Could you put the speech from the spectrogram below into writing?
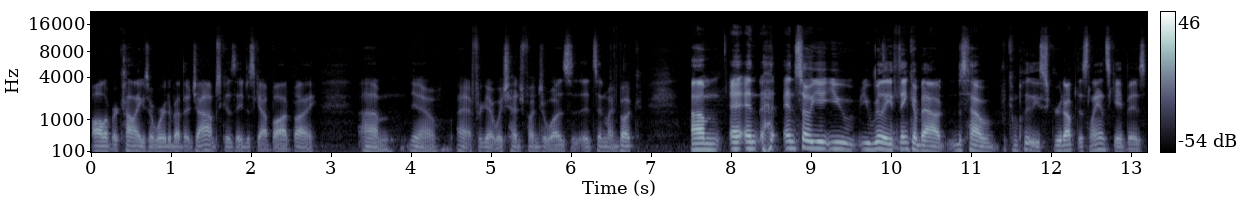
all of her colleagues are worried about their jobs because they just got bought by, um, you know, I forget which hedge fund it was. It's in my book. Um, and, and and so you you you really think about just how completely screwed up this landscape is.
